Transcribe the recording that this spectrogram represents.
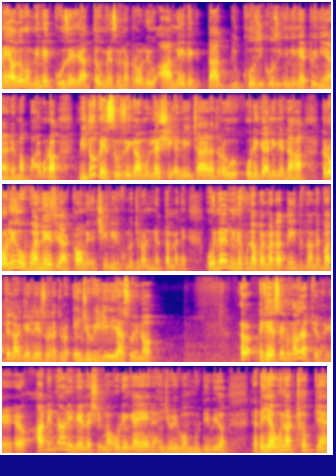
နှစ်ယောက်လုံးကိုမိနစ်90ရာသုံးမယ်ဆိုရင်တော့တော်တော်လေးကိုအားနေတဲ့ဒါလူကိုစီကိုစီအနေနဲ့တွေ့နေရတဲ့မှာပါတယ်ပေါ့နော်မိတို့ပင်စူစီကမူလက်ရှိအနေထားရတာကျွန်တော်တို့ Odin ကအနေနဲ့ဒါဟာတော်တော်လေးကိုဝမ်းနည်းစရာကောင်းတဲ့အခြေအနေတစ်ခုလို့ကျွန်တော်အနေနဲ့သတ်မှတ်တယ် Odin အနေနဲ့ခုနောက်ပိုင်းမှာဒါတိတတာနဲ့ဘာဖြစ်လာခဲ့လဲဆိုတော့ကျွန်တော် injury တွေအရဆိုရင်တော့ အဲ့တော့တကယ်စိတ်မကောင်းစရာဖြစ်လာခဲ့တယ်အဲ့တော့အာတီနာအနေနဲ့လက်ရှိမှာအိုဒင်ကက်ရဲ့ဒါ injury ပေါ်မူတည်ပြီးတော့ဒါတရားဝင်တော့ထုတ်ပြန်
